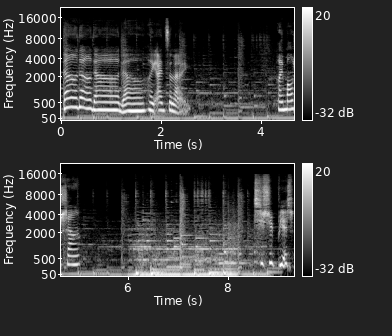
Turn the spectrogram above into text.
哒哒哒哒，欢迎爱自来，欢迎猫砂，继续憋着。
